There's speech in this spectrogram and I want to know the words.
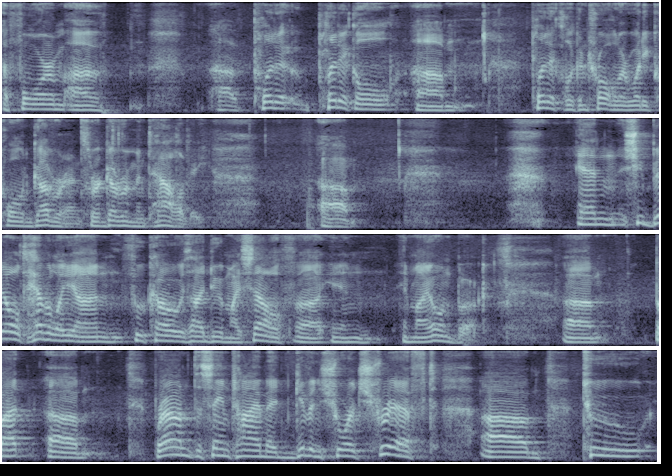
a form of uh, politi- political um, political control, or what he called governance or governmentality. Um, and she built heavily on Foucault, as I do myself uh, in in my own book. Um, but um, Brown, at the same time, had given short shrift um, to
